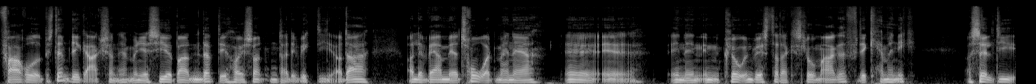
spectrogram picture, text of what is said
fraråder bestemt ikke aktierne, men jeg siger bare netop, det er horisonten, der er det vigtige. Og der at lade være med at tro, at man er øh, øh, en, en, en klog investor, der kan slå markedet, for det kan man ikke. Og selv de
